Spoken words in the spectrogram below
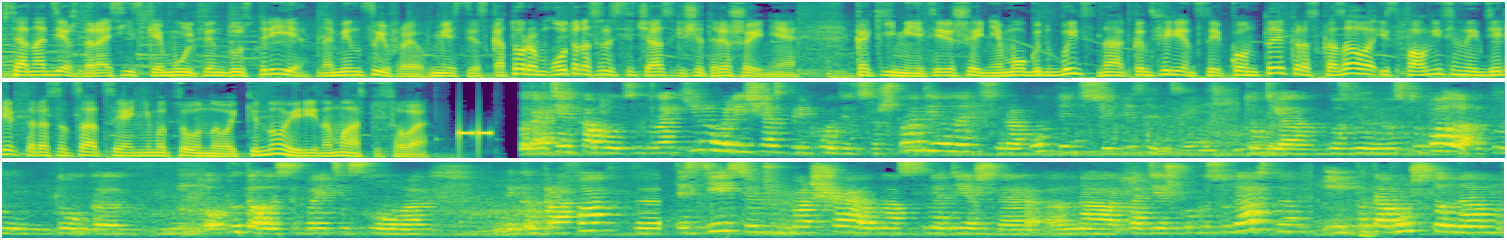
Вся надежда российской мультиндустрии на Минцифры, вместе с которым отрасль сейчас ищет решения. Какими эти решения могут быть, на конференции конференции Контек рассказала исполнительный директор Ассоциации анимационного кино Ирина Мастусова. А тех, кого заблокировали, сейчас приходится что делать? Работать без лицензии. Тут я в Госдуме выступала, а потом долго пыталась обойти слово контрафакт. Здесь очень большая у нас надежда на поддержку государства, и потому что нам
